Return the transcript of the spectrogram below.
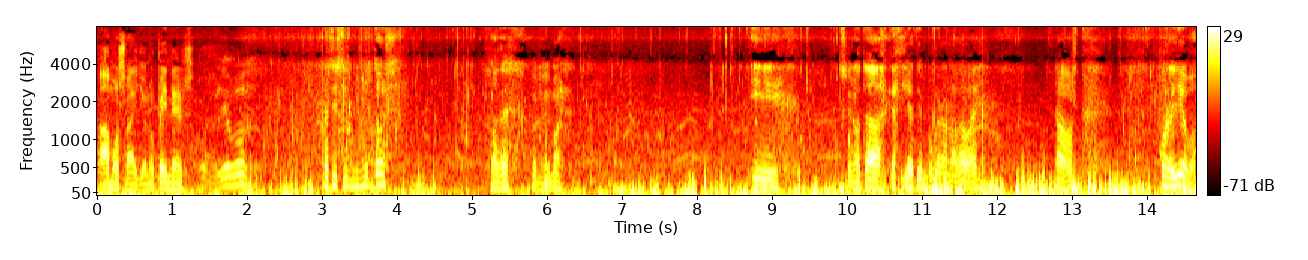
Vamos a ello, no painers. Bueno, llevo casi 6 minutos. Joder, con el mar. Y se nota que hacía tiempo que no nadaba, ¿eh? Ah, hostia. Bueno, llevo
